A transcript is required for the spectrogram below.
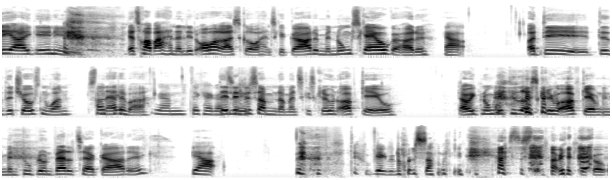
det er jeg ikke enig i. Jeg tror bare, han er lidt overrasket over, at han skal gøre det, men nogen skal jo gøre det. Ja, Og det, det er the chosen one. Sådan okay. er det bare. Jamen, det kan jeg godt Det er se. lidt ligesom, når man skal skrive en opgave. Der er jo ikke nogen, der gider at skrive opgaven, men du er blevet valgt til at gøre det, ikke? Ja. det er jo virkelig dårligt sammenligning. Jeg synes, den er virkelig god.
